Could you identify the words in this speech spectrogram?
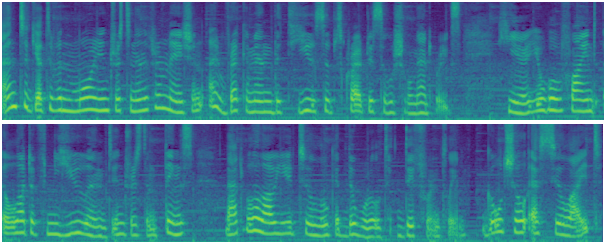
And to get even more interesting information, I recommend that you subscribe to social networks. Here you will find a lot of new and interesting things that will allow you to look at the world differently. Goldshell SC Lite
